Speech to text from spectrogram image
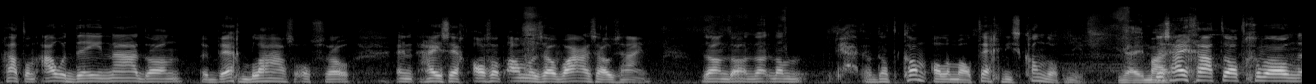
gaat dan oude DNA dan wegblazen of zo. En hij zegt, als dat allemaal zo waar zou zijn, dan, dan, dan, dan ja, dat, dat kan allemaal, technisch kan dat niet. Nee, maar... Dus hij gaat dat gewoon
